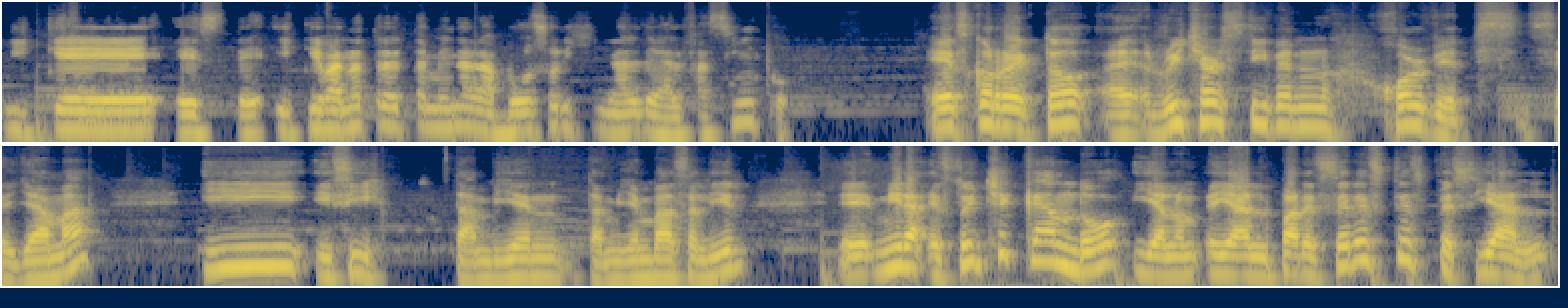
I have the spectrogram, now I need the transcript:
y que, este, y que van a traer también a la voz original de Alpha 5. Es correcto, eh, Richard Steven Horvitz se llama, y, y sí, también, también va a salir. Eh, mira, estoy checando y, al parecer este especial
